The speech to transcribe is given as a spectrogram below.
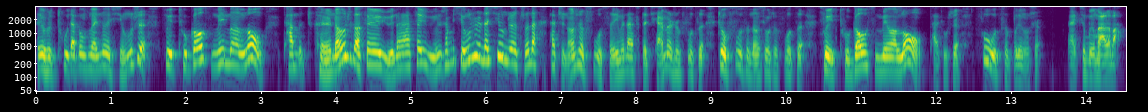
它就是 to 加动词原形的形式。所以 to go swimming alone 它们可能是个非谓语，那它非谓语是什么形式呢？性质词呢？它只能是副词，因为它的前面是副词，只有副词能修饰副词，所以 to go swimming alone 它就是副词不定式。哎，听明白了吧？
